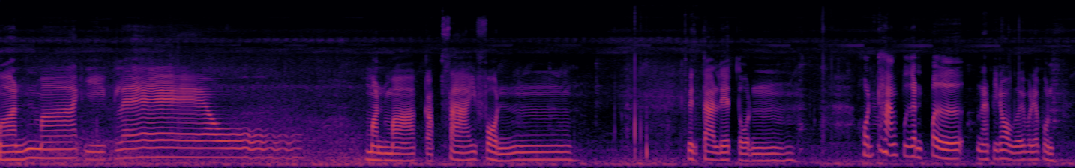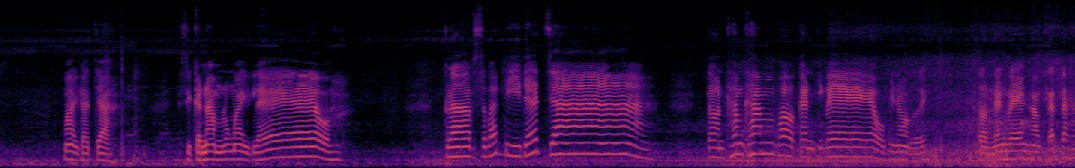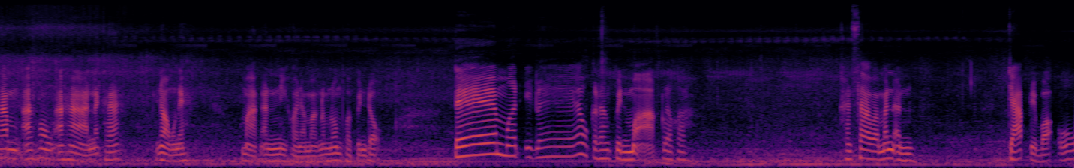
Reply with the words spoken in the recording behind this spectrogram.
มันมาอีกแล้ว มันมากับสายฝน เป็นตาเลตนหนทางเปือนเปิดนะพี่น้องเอ้ยบริพุนมาอีกแล้วจ้ะสิกระนำลงมาอีกแล้วกราบสวัสดีเด้อจ้า ตอนค่ำๆพอกันอีกแล้ว พี่น้องเอ้ย ตอนแรงๆครับก็จะทำอาหงอาหารนะคะ พี่น้องมึงเนี่ยหมากอันนี้ข่อยนะหมากน้ำนมข่อยเป็นดอกเต็มหมดอีกแล้วกำลังเป็นหมากแล้วค่ะคันทราบว่ามันอันจับนี่บอกโอ้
